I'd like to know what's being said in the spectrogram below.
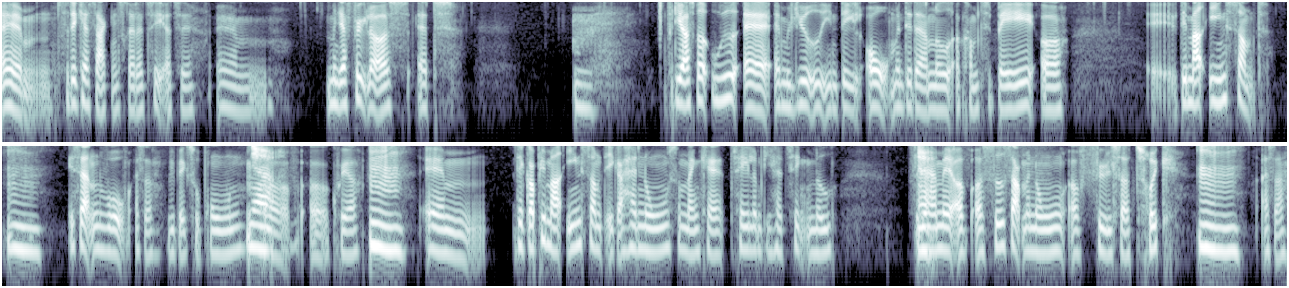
Øhm, så det kan jeg sagtens relatere til. Øhm, men jeg føler også, at... Mm, fordi jeg har også været ude af, af miljøet i en del år, men det der med at komme tilbage, og øh, det er meget ensomt. Mm. Især nu, hvor altså, vi er begge to brune Ja. og, og queer. Mm. Øhm, det kan godt blive meget ensomt ikke at have nogen, som man kan tale om de her ting med. Så ja. det her med at, at sidde sammen med nogen og føle sig tryg, Mm. altså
